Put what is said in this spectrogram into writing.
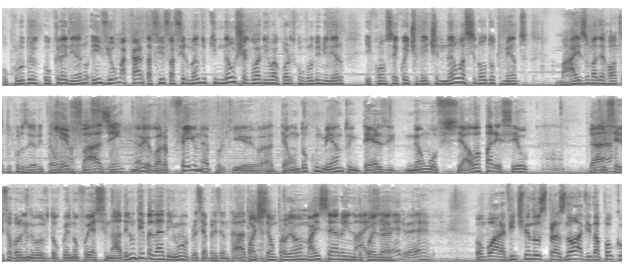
o clube ucraniano enviou uma carta à FIFA afirmando que não chegou a nenhum acordo com o clube mineiro e, consequentemente, não assinou o documento. Mais uma derrota do Cruzeiro, então. Que fase, hein? Não, e agora feio, né? Porque até um documento em tese não oficial apareceu. Porque É. se eles estão falando que o documento não foi assinado, ele não tem validade nenhuma para ser apresentado. Pode né? ter um problema mais sério ainda Mais depois, né? sério, é. Vambora, 20 minutos para as 9. Daqui a pouco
